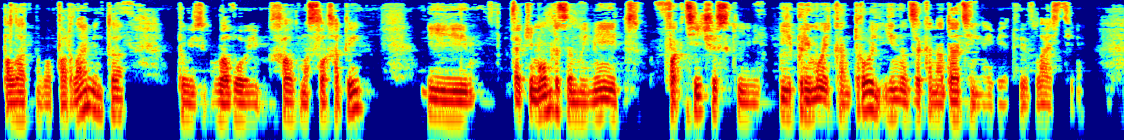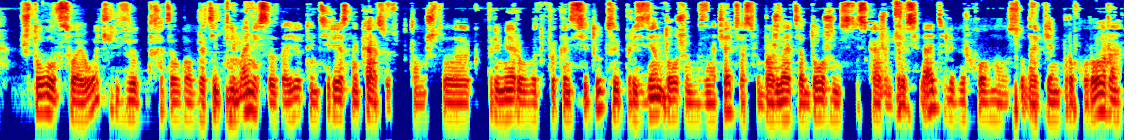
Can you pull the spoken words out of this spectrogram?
палатного парламента, то есть главой Халк Маслахаты, и таким образом имеет фактический и прямой контроль и над законодательной ветви власти что, в свою очередь, вот хотел бы обратить внимание, создает интересный казус, потому что, к примеру, вот по Конституции президент должен назначать, освобождать от должности, скажем, председателя Верховного суда, генпрокурора,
